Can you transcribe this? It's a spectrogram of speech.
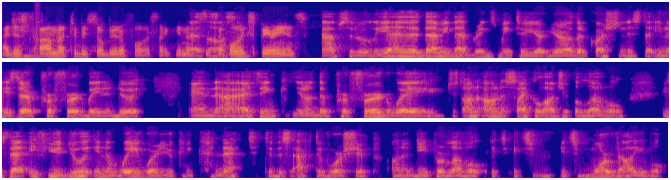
I just found that to be so beautiful. It's like, you know, That's it's, awesome. a whole experience. Absolutely. Yeah. And I mean, that brings me to your, your other question is that, you know, is there a preferred way to do it? And I think, you know, the preferred way, just on, on a psychological level, is that if you do it in a way where you can connect to this act of worship on a deeper level, it's it's it's more valuable.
